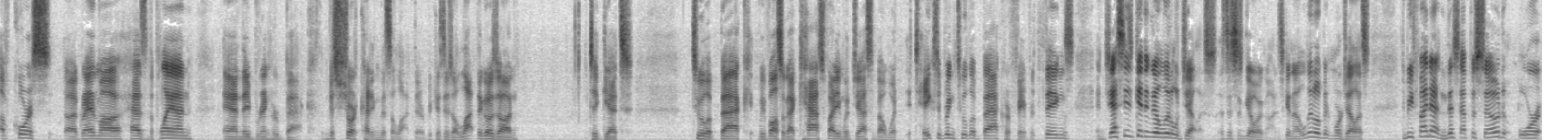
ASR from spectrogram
of course, uh, Grandma has the plan, and they bring her back. I'm just shortcutting this a lot there because there's a lot that goes on to get Tulip back. We've also got Cass fighting with Jess about what it takes to bring Tulip back, her favorite things. And Jesse's getting a little jealous as this is going on. He's getting a little bit more jealous. Did we find out in this episode or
